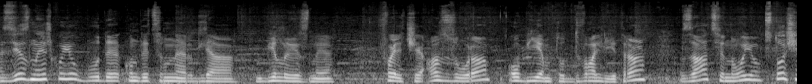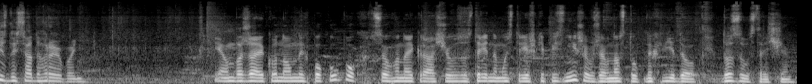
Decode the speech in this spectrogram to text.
Зі знижкою буде кондиціонер для білизни Фельчі Азура. Об'єм тут 2 літра за ціною 160 гривень. Я вам бажаю економних покупок. Всього найкращого. Зустрінемось трішки пізніше вже в наступних відео. До зустрічі!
